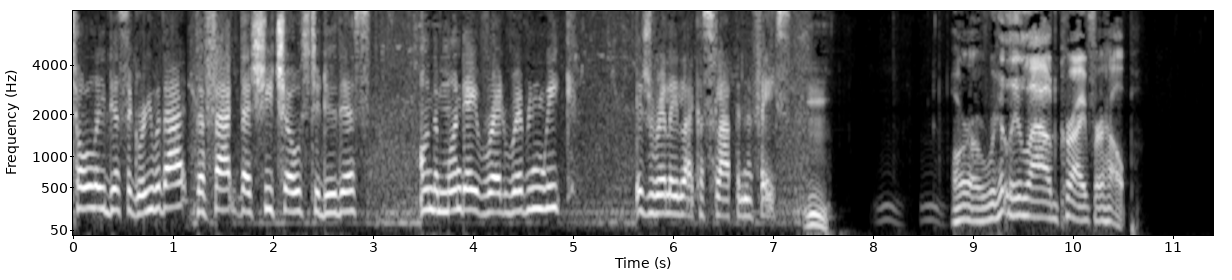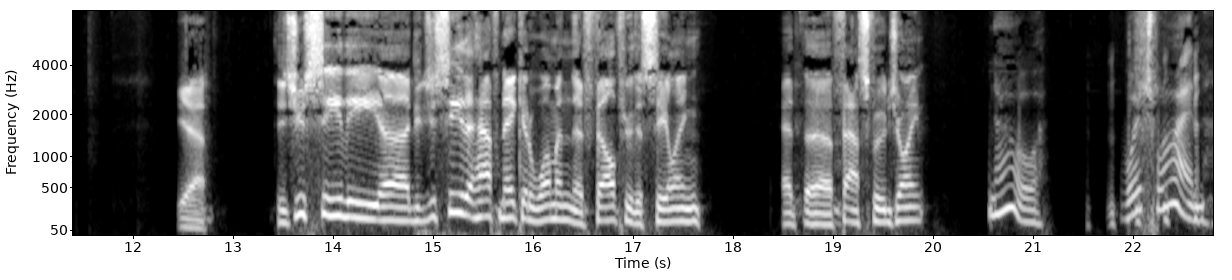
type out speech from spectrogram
totally disagree with that. The fact that she chose to do this on the Monday of Red Ribbon Week is really like a slap in the face. Or a really loud cry for help. Yeah. Did you see the uh, Did you see the half naked woman that fell through the ceiling at the fast food joint? No, which one?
